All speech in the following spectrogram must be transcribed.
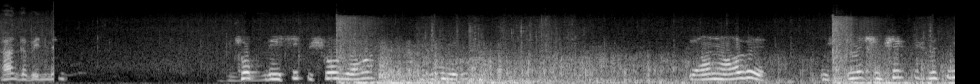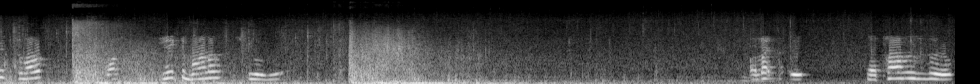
Kanka benim Çok değişik bir şey oluyor ama bilmiyorum. Yani abi üstüme şimşek düşmesi bir tuhaf. Bak sürekli bana şey oluyor. Ama e, yatağımızda yok.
